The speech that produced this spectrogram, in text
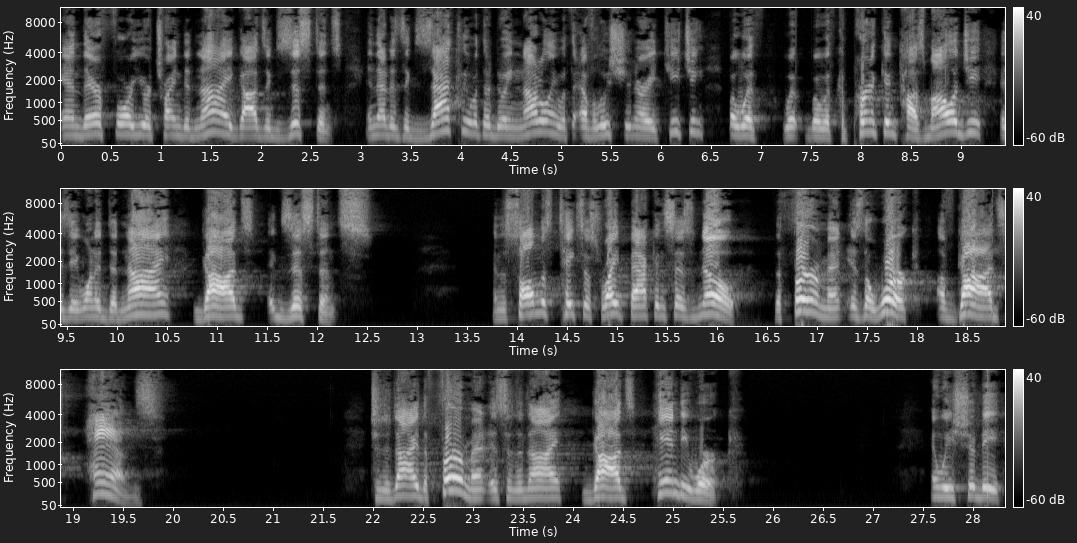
and therefore you're trying to deny God's existence. And that is exactly what they're doing, not only with the evolutionary teaching, but with, with, but with Copernican cosmology, is they want to deny God's existence. And the psalmist takes us right back and says, no, the firmament is the work of God's hands. To deny the firmament is to deny God's handiwork. And we should be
